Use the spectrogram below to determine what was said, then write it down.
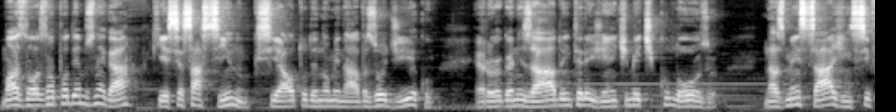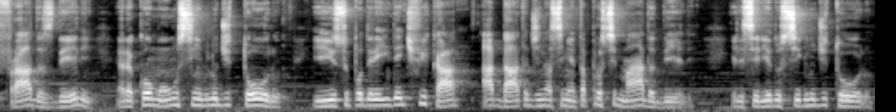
Mas nós não podemos negar que esse assassino, que se autodenominava Zodíaco, era organizado, inteligente e meticuloso. Nas mensagens cifradas dele era comum um símbolo de touro, e isso poderia identificar a data de nascimento aproximada dele. Ele seria do signo de touro.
